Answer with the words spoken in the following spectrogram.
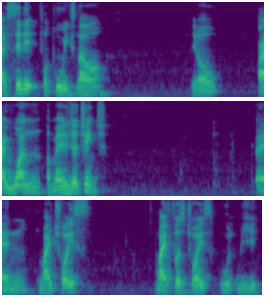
I've said it for two weeks now. You know, I want a manager change. And my choice, my first choice would be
